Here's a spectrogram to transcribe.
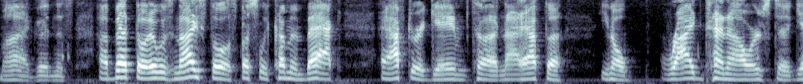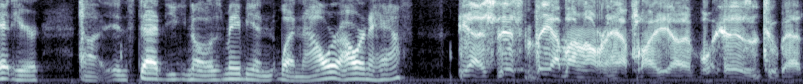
My goodness, I bet though it was nice though, especially coming back after a game to not have to, you know, ride ten hours to get here uh, instead, you know, it was maybe in what an hour, hour and a half. Yeah, it's, it's yeah, about an hour and a half flight. Uh, it isn't too bad.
